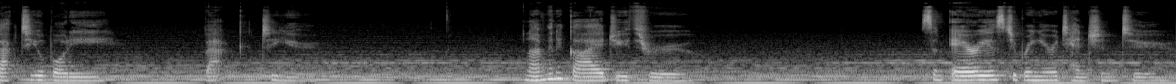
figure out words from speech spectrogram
back to your body, back to you. And I'm going to guide you through some areas to bring your attention to.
